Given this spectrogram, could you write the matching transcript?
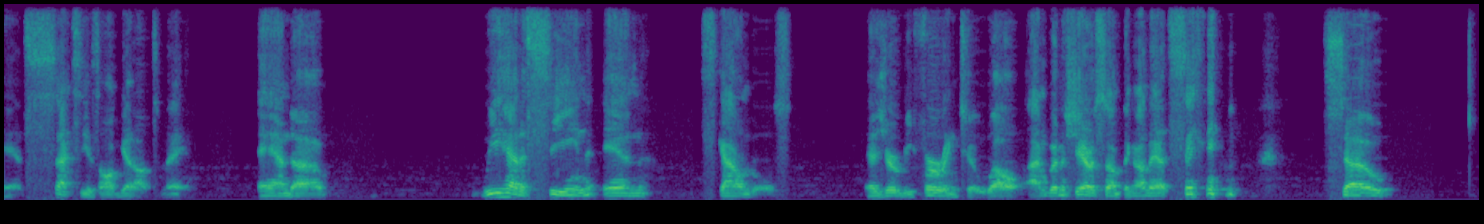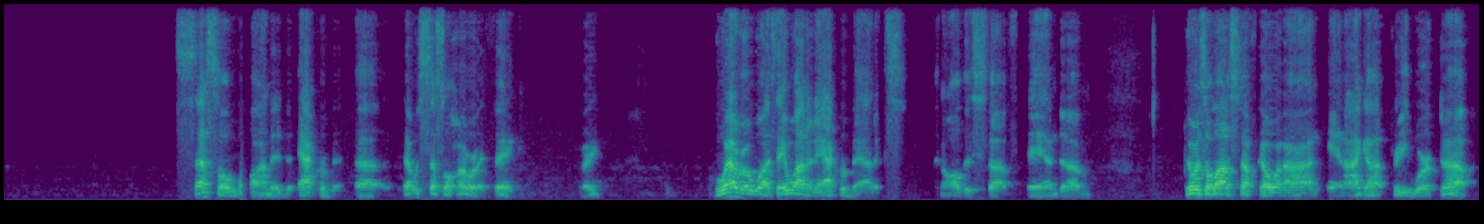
and sexy as all get out to me. And uh, we had a scene in Scoundrels, as you're referring to. Well, I'm going to share something on that scene. so Cecil wanted acrobat. Uh, that was Cecil Howard, I think, right? Whoever it was, they wanted acrobatics and all this stuff. And um, there was a lot of stuff going on, and I got pretty worked up.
